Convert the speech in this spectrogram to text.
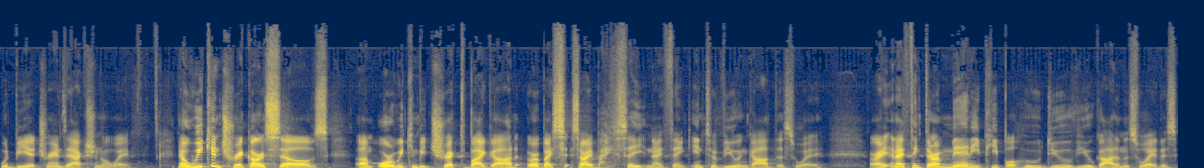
would be a transactional way. Now, we can trick ourselves, um, or we can be tricked by God, or by, sorry, by Satan, I think, into viewing God this way. All right, and I think there are many people who do view God in this way, this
